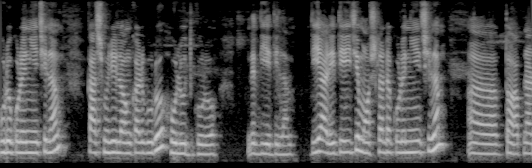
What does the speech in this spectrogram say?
গুঁড়ো করে নিয়েছিলাম। কাশ্মীরি লঙ্কার গুঁড়ো, হলুদ গুঁড়ো দিয়ে দিলাম। দিয়ে আর এতে এই যে মশলাটা করে নিয়েছিলাম তো আপনার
